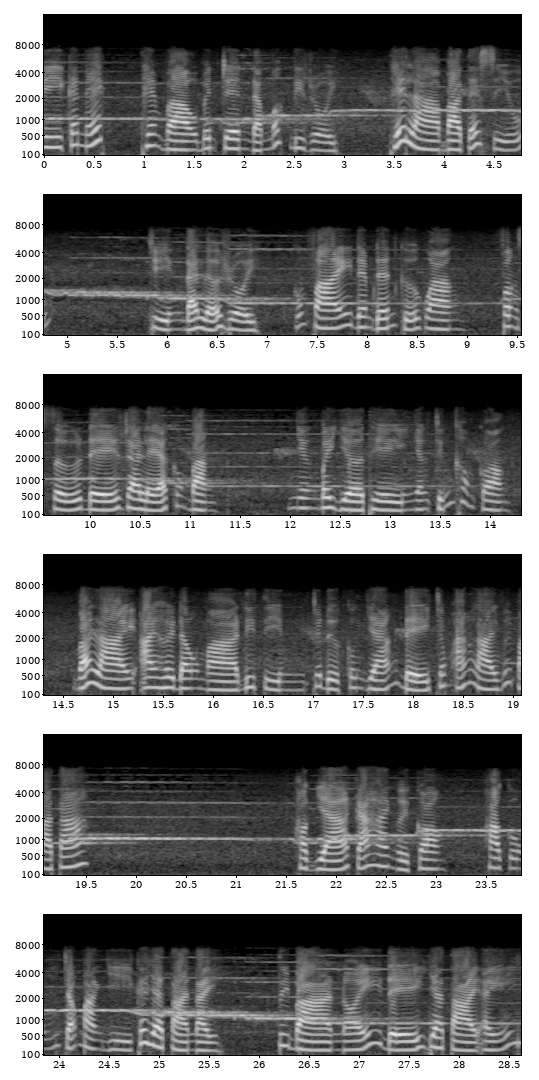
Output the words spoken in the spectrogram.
Vì cái nét thêm vào bên trên đã mất đi rồi, thế là bà té xỉu. Chuyện đã lỡ rồi, cũng phải đem đến cửa quan, phân sự để ra lẽ công bằng. Nhưng bây giờ thì nhân chứng không còn. Vả lại, ai hơi đâu mà đi tìm cho được con gián để chống án lại với bà ta? Hoặc giả cả hai người con, Họ cũng chẳng bàn gì cái gia tài này. Tuy bà nói để gia tài ấy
